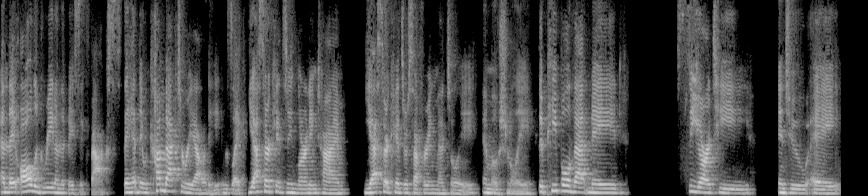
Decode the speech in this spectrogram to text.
and they all agreed on the basic facts. They had they would come back to reality. It was like, yes, our kids need learning time. Yes, our kids are suffering mentally, emotionally. The people that made CRT into a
